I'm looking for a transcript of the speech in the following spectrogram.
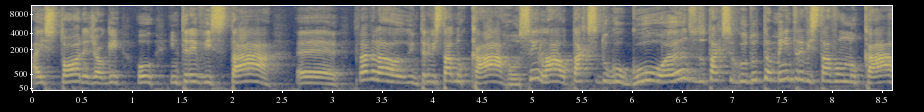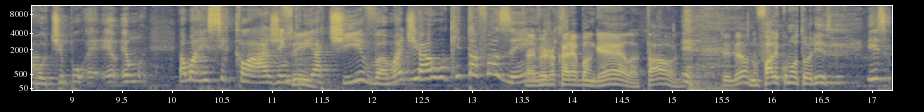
a- história de alguém, ou entrevistar, é, vai lá, entrevistar no carro, sei lá, o táxi do Gugu, antes do táxi do Gugu também entrevistavam no carro, tipo, é, é um- é uma reciclagem Sim. criativa, mas de algo que tá fazendo. Aí veio que jacaré banguela e tal, entendeu? Não fale com o motorista. isso,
